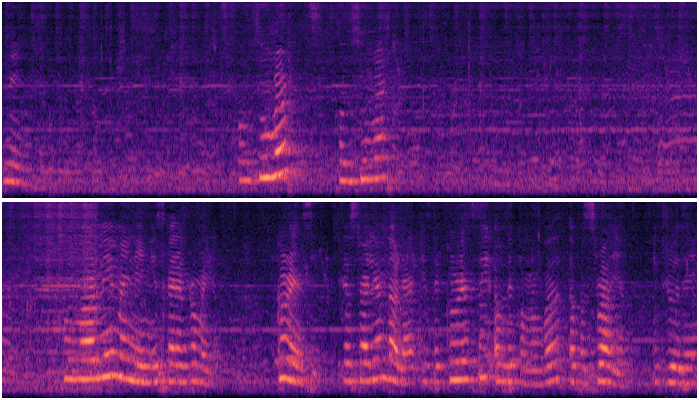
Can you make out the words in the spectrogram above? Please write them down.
named consumer. Consumer. Good morning, my name is Karen Romero. Currency. The Australian dollar is the currency of the Commonwealth of Australia, including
